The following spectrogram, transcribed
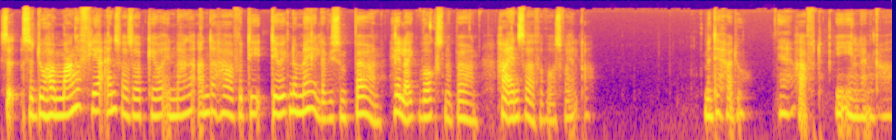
Så, så du har mange flere ansvarsopgaver, end mange andre har, fordi det er jo ikke normalt, at vi som børn, heller ikke voksne børn, har ansvaret for vores forældre. Men det har du ja. haft i en eller anden grad.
